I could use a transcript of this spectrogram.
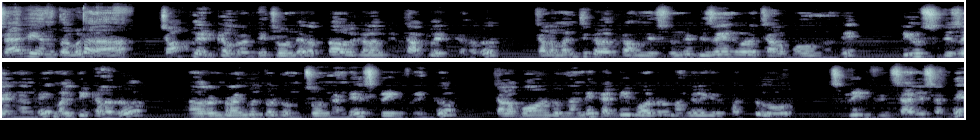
శారీ అంతా కూడా చాక్లెట్ కలర్ అండి. చూడండి రత్నావళి కలర్కి చాక్లెట్ కలర్. చాలా మంచి కలర్ కాంబినేషన్ ఉంది. డిజైన్ కూడా చాలా బాగుందండి. లీవ్స్ డిజైన్ అండి మల్టీ కలర్. రెండు రంగులతో ఉంది చూడండి స్క్రీన్ ప్రింట్. చాలా బాగుంటుందండి. కడ్డీ బార్డర్ మంగళగిరి పట్టు స్క్రీన్ ప్రింట్ శారీస్ అండి.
